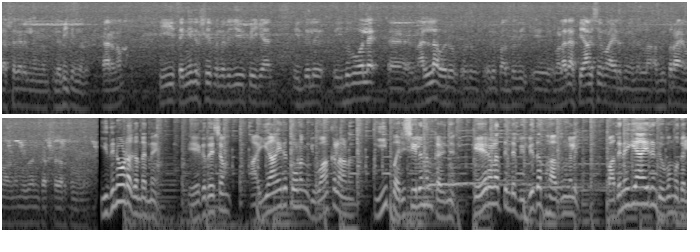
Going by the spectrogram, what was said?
കർഷകരിൽ നിന്നും ലഭിക്കുന്നത്. കാരണം ഈ തെങ്ങ് കൃഷിയെ പുനരുജ്ജീവിപ്പിക്കാൻ ഇതിൽ ഇതുപോലെ നല്ല ഒരു ഒരു ഒരു പദ്ധതി വളരെ അത്യാവശ്യമായിരുന്നു എന്നുള്ള അഭിപ്രായമാണ് മുഴുവൻ കർഷകർക്കുമുള്ളത്. ഇതിനോടകം തന്നെ ഏകദേശം അയ്യായിരത്തോളം യുവാക്കളാണ് ഈ പരിശീലനം കഴിഞ്ഞ് കേരളത്തിന്റെ വിവിധ ഭാഗങ്ങളിൽ പതിനയ്യായിരം രൂപ മുതൽ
